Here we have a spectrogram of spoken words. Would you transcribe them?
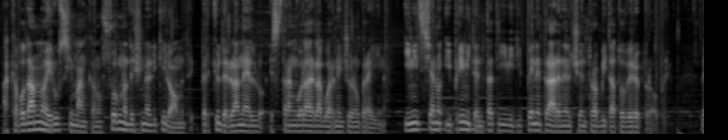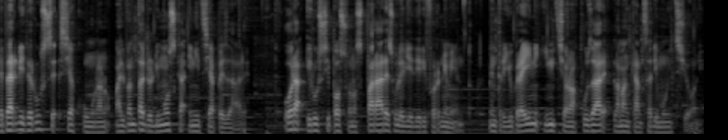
A Capodanno ai russi mancano solo una decina di chilometri per chiudere l'anello e strangolare la guarnigione ucraina. Iniziano i primi tentativi di penetrare nel centro abitato vero e proprio. Le perdite russe si accumulano, ma il vantaggio di Mosca inizia a pesare. Ora i russi possono sparare sulle vie di rifornimento, mentre gli ucraini iniziano a accusare la mancanza di munizioni.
